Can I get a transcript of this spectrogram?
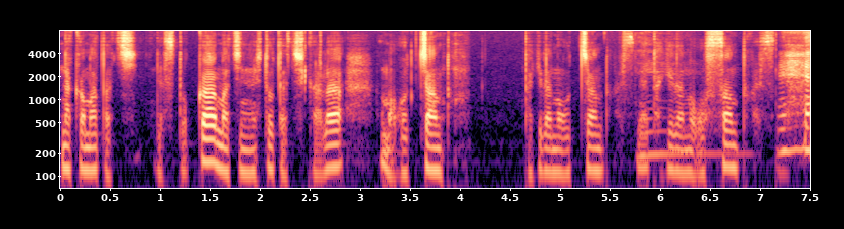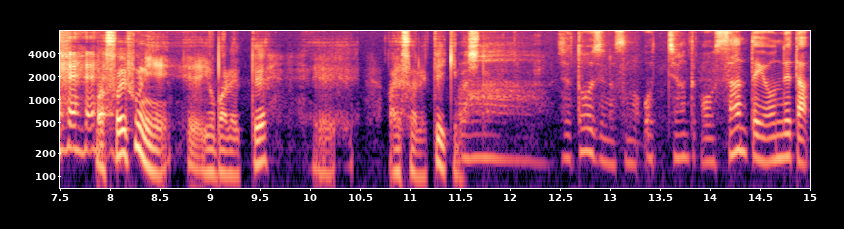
仲間たちですとか町の人たちから、まあ、おっちゃんとか武田のおっちゃんとかですね、武田のおっさんとかですね、まあ、そういうふうに、えー、呼ばれて、えー、愛されていきました。じゃあ当時のそのおっちゃんとかおっさんって呼んでた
